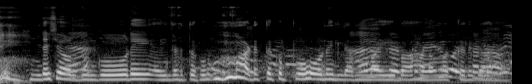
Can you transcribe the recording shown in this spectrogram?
എന്റെ ചെറുതും കൂടി അതിന്റെ അടുത്തേക്ക് അടുത്തേക്ക് പോകണില്ല അമ്മ ഈ ബഹളം വെക്കൽ കാരണം.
